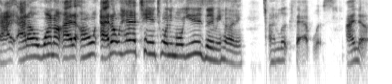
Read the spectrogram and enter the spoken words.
I, I don't want to, I don't, I don't have 10, 20 more years in me, honey. I look fabulous. I know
